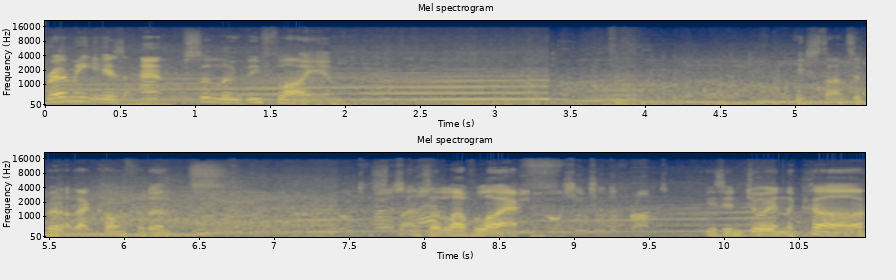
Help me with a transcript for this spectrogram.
Remy is absolutely flying. He's starting to build up that confidence. First Starting to love life. He's enjoying the car.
